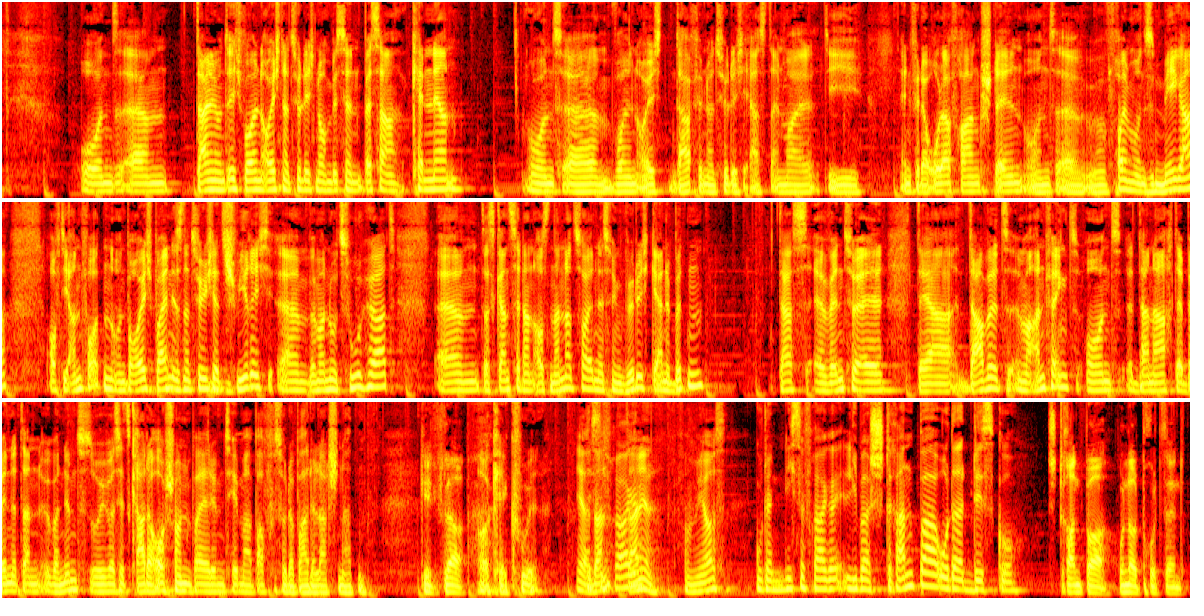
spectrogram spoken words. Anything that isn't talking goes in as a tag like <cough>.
Und ähm, Daniel und ich wollen euch natürlich noch ein bisschen besser kennenlernen und äh, wollen euch dafür natürlich erst einmal die Entweder-Oder-Fragen stellen und äh, wir freuen uns mega auf die Antworten. Und bei euch beiden ist es natürlich jetzt schwierig, äh, wenn man nur zuhört, äh, das Ganze dann auseinanderzuhalten. Deswegen würde ich gerne bitten, dass eventuell der David immer anfängt und danach der Bennett dann übernimmt, so wie wir es jetzt gerade auch schon bei dem Thema Barfuß oder Badelatschen hatten. Geht klar. Okay, cool. Ja, Nächste dann Frage. Daniel, von mir aus. Gut, dann die nächste Frage. Lieber Strandbar oder Disco? Strandbar, 100 Prozent.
